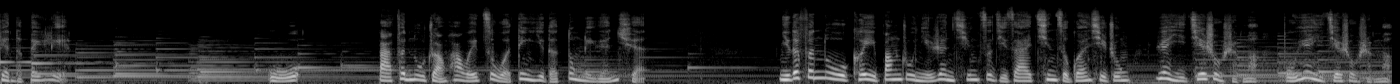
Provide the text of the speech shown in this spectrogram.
变得卑劣。”五，把愤怒转化为自我定义的动力源泉。你的愤怒可以帮助你认清自己在亲子关系中愿意接受什么，不愿意接受什么，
